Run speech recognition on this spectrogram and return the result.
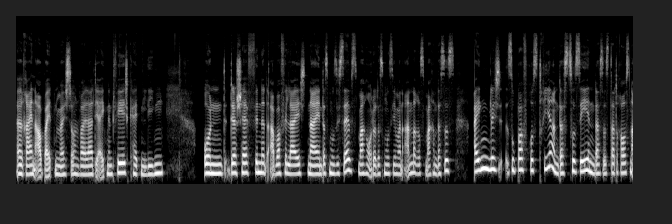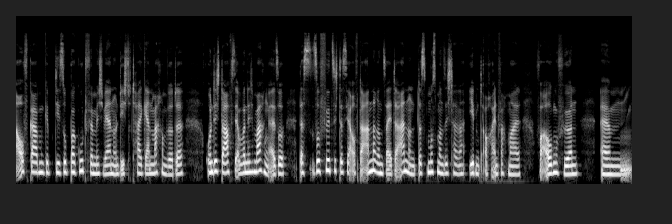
äh, reinarbeiten möchte und weil da die eigenen Fähigkeiten liegen. Und der Chef findet aber vielleicht, nein, das muss ich selbst machen oder das muss jemand anderes machen. Das ist eigentlich super frustrierend, das zu sehen, dass es da draußen Aufgaben gibt, die super gut für mich wären und die ich total gern machen würde. Und ich darf sie aber nicht machen. Also das, so fühlt sich das ja auf der anderen Seite an. Und das muss man sich dann eben auch einfach mal vor Augen führen, ähm,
